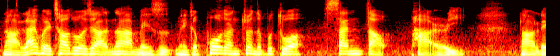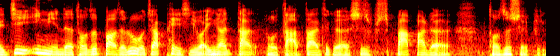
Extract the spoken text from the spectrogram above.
那来回操作一下，那每次每个波段赚的不多，三到趴而已，然后累计一年的投资报酬，如果加配息的话，应该大有达到这个十十八八的投资水平。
